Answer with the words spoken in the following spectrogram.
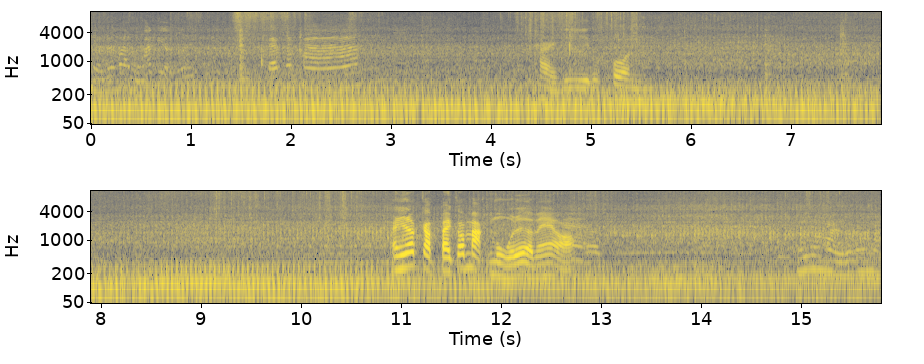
เดี๋ยวได้บ้านหนูอะเดี๋ยวเลยแป๊บนะคะ ขายดีทุกคนอันนี้เรากลับไปก็หมักหมูเลยเหรอแม่เหรอซื้อมาใหม่แล้วก็มา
